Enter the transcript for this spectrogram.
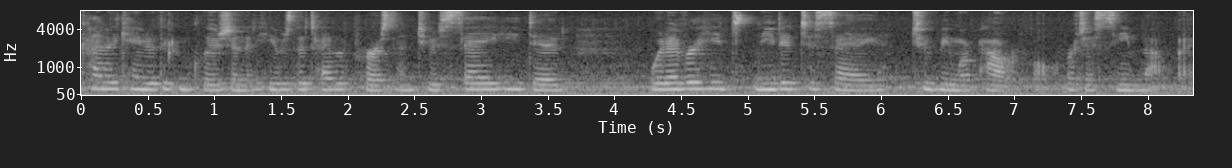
kind of came to the conclusion that he was the type of person to say he did whatever he needed to say to be more powerful or to seem that way.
